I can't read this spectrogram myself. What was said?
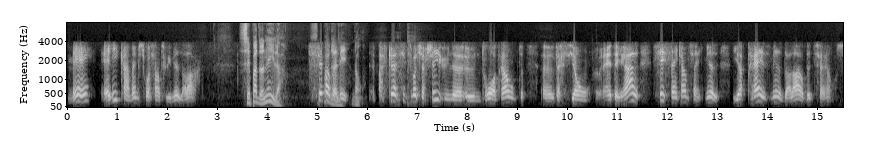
mais elle est quand même 68 000 C'est pas donné, là. C'est pas donné. Non. Parce que si tu vas te chercher une, une 330 euh, version euh, intégrale, c'est 55 000. Il y a 13 000 de différence.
